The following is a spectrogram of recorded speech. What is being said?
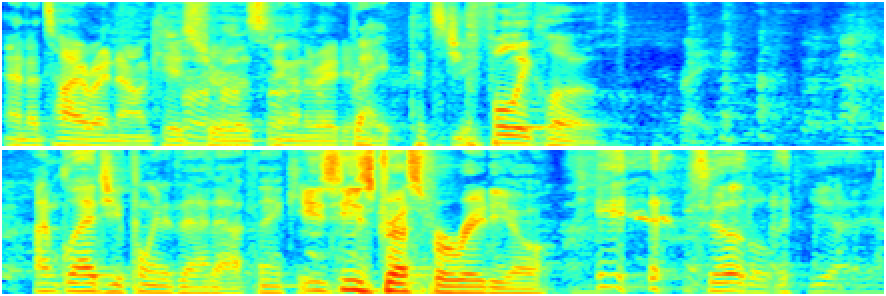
and a tie right now, in case you're listening on the radio. Right, that's I'm true. fully clothed. Right. I'm glad you pointed that out. Thank you. He's, he's dressed for radio. totally. Yeah, yeah.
